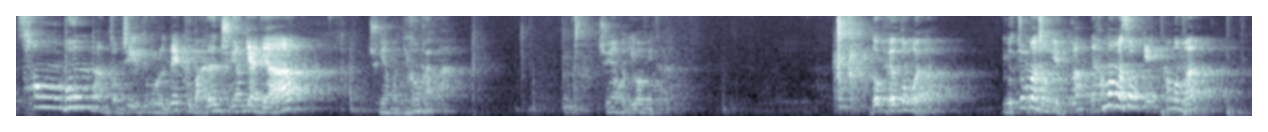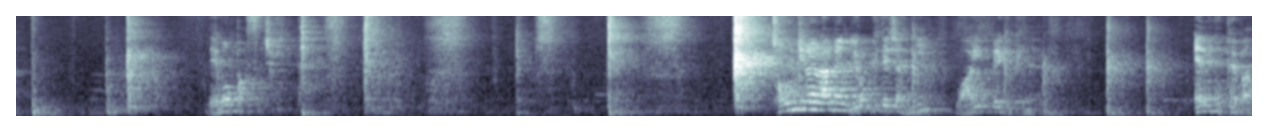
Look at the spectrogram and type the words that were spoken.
성분 방정식 이렇게 부르는데 그 말은 중요한 게 아니야. 중요한 건 이거 봐봐. 중요한 건 이겁니다. 너 배웠던 거야? 이거 좀만 정리해볼까? 한 번만 써볼게. 한 번만. 네모 박스 저기 있다. 정리를 하면 이렇게 되지 않니? y 빼기 b는 n 곱해봐.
